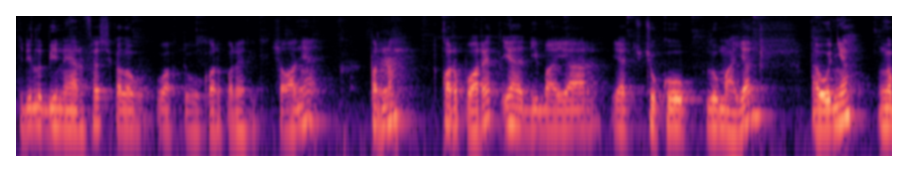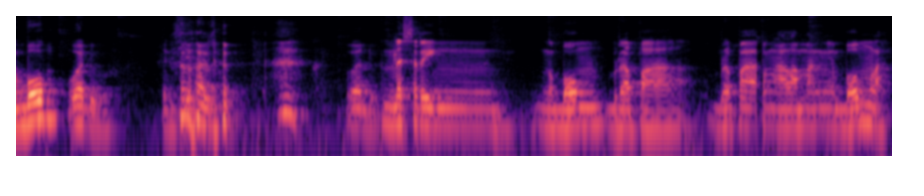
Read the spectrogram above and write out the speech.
Jadi lebih nervous kalau waktu corporate itu. soalnya pernah corporate ya dibayar ya cukup lumayan. Tahunnya ngebom. Waduh. Dari situ. Waduh. Anda sering ngebom berapa berapa pengalaman ngebom lah?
